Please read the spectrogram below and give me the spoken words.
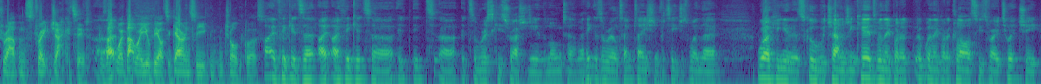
drab and straight-jacketed? 'Cause that, way, that way you'll be able to guarantee you can control the class. I think it's a, I, I think it's a, it, it's, uh, it's a risky strategy in the long term. I think there's a real temptation for teachers when they're working in a school with challenging kids, when they've got a, when they've got a class who's very twitchy,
